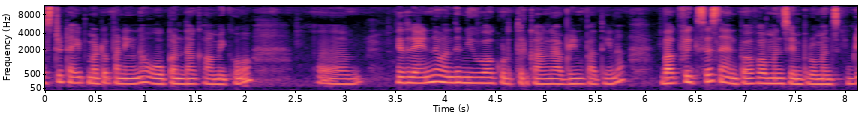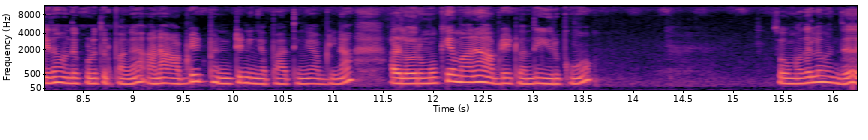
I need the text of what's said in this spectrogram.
ஜஸ்ட்டு டைப் மட்டும் பண்ணிங்கன்னா ஓப்பன் தான் காமிக்கும். இதில் என்ன வந்து நியூவாக கொடுத்துருக்காங்க அப்படின்னு பார்த்தீங்கன்னா bug fixes and performance improvements இப்படி தான் வந்து கொடுத்துருப்பாங்க. ஆனால் அப்டேட் பண்ணிட்டு நீங்கள் பார்த்தீங்க அப்படின்னா அதில் ஒரு முக்கியமான அப்டேட் வந்து இருக்கும். ஸோ முதல்ல வந்து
